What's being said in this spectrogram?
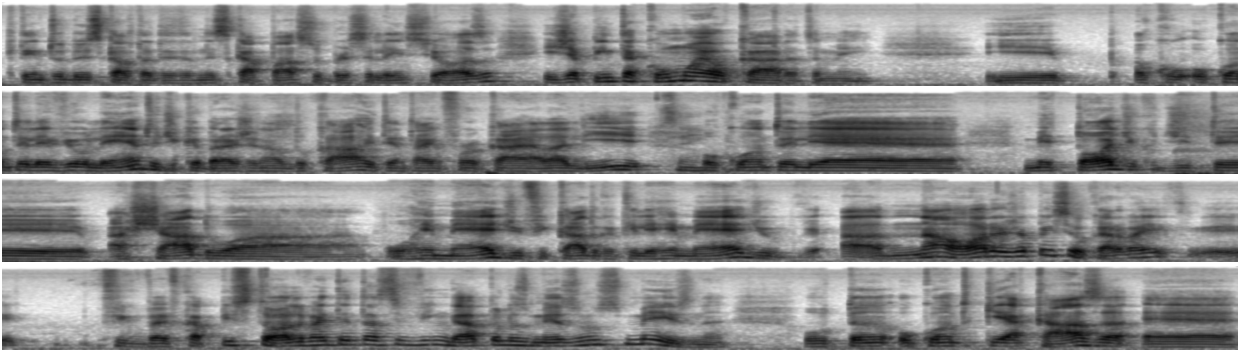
que tem tudo isso que ela tá tentando escapar, super silenciosa, e já pinta como é o cara também. E o, o quanto ele é violento de quebrar a janela do carro e tentar enforcar ela ali, Sim. o quanto ele é metódico de ter achado a, o remédio e ficado com aquele remédio. Ah, Na hora eu já pensei, o cara vai, vai ficar pistola e vai tentar se vingar pelos mesmos meios, né? O, tan, o quanto que a casa é,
